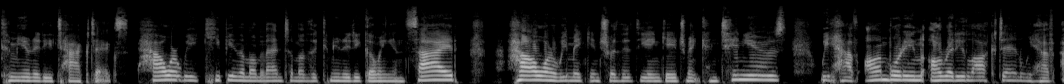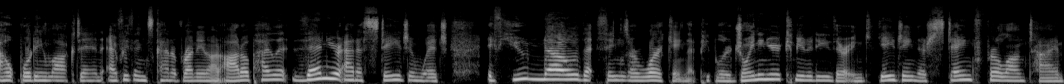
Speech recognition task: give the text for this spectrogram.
community tactics. How are we keeping the momentum of the community going inside? How are we making sure that the engagement continues? We have onboarding already locked in. We have outboarding locked in. Everything's kind of running on autopilot. Then you're at a stage in which if you know that things are working, that people are joining your community, they're engaging, they're staying for a long time,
